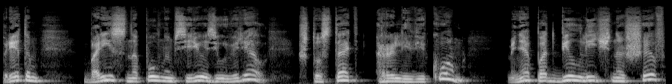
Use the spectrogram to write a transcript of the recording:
При этом Борис на полном серьезе уверял, что стать ролевиком меня подбил лично шеф,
